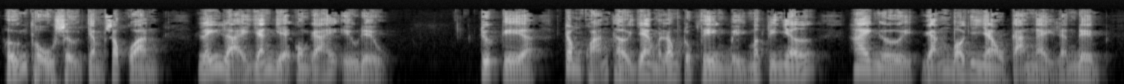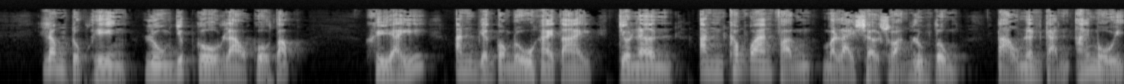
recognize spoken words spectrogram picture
hưởng thụ sự chăm sóc của anh, lấy lại dáng vẻ con gái yếu điệu. Trước kia, trong khoảng thời gian mà Long Trục Thiên bị mất trí nhớ, hai người gắn bó với nhau cả ngày lẫn đêm. Long Trục Thiên luôn giúp cô lau khô tóc. Khi ấy, anh vẫn còn đủ hai tay, cho nên anh không có an phận mà lại sờ soạn lung tung, tạo nên cảnh ái muội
